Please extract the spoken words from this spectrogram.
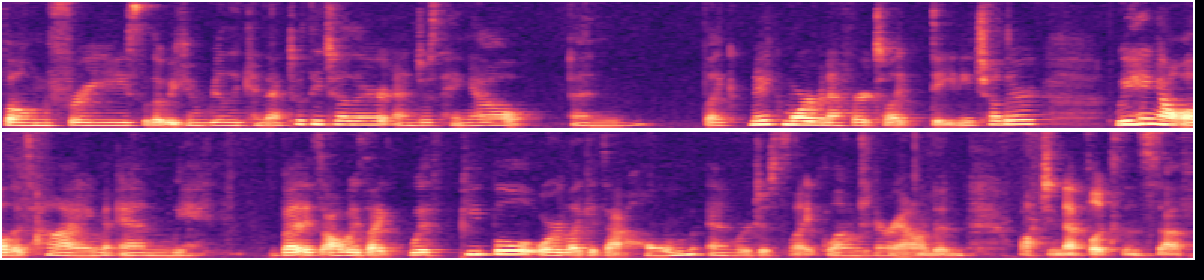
phone free so that we can really connect with each other and just hang out and like make more of an effort to like date each other. We hang out all the time and we but it's always like with people or like it's at home and we're just like lounging around and watching Netflix and stuff.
